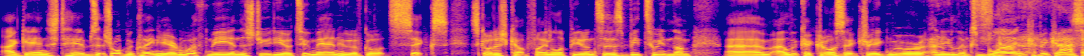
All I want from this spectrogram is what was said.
against Hibs. It's Rob Maclean here, and with me in the studio, two men who have got six Scottish Cup final appearances between them. Um, I look across at Craig Moore, and he looks blank because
